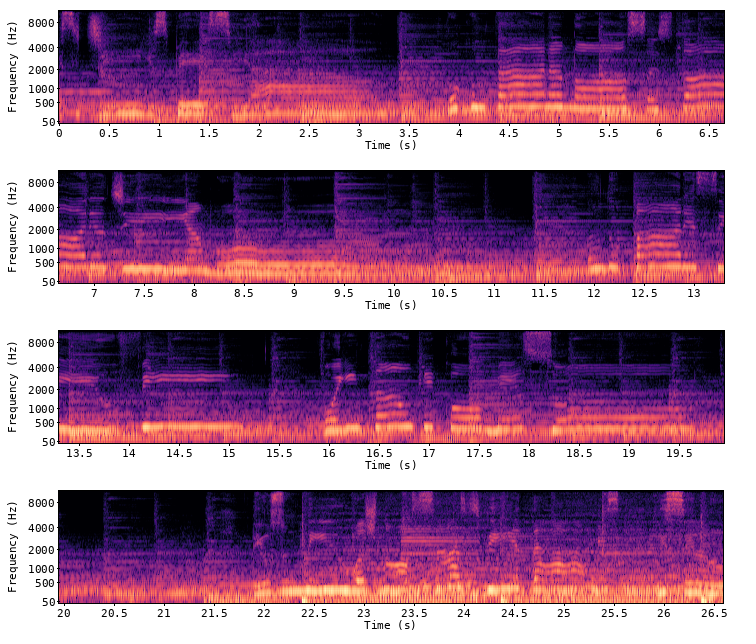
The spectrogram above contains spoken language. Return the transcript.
nesse dia especial. Vou contar a nossa história de amor. Quando parecia o fim, foi então que começou. Deus uniu as nossas vidas e selou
